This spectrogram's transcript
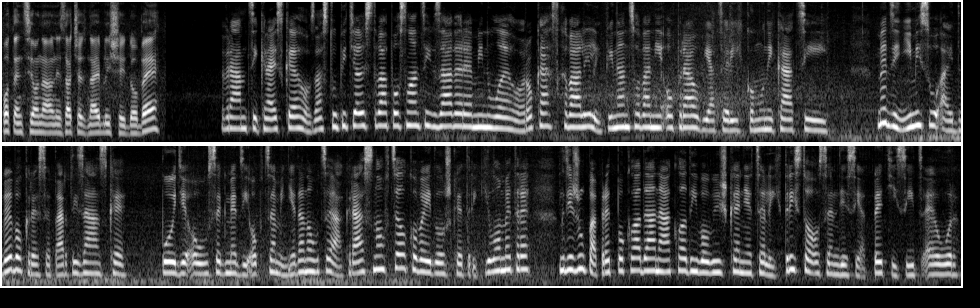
potenciálne začať v najbližšej dobe. V rámci krajského zastupiteľstva poslanci v závere minulého roka schválili financovanie oprav viacerých komunikácií. Medzi nimi sú aj dve v okrese partizánske. Pôjde o úsek medzi obcami Nedanovce a Krásno v celkovej dĺžke 3 km, kde župa predpokladá náklady vo výške necelých 385 tisíc eur.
